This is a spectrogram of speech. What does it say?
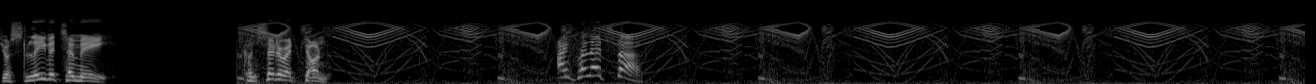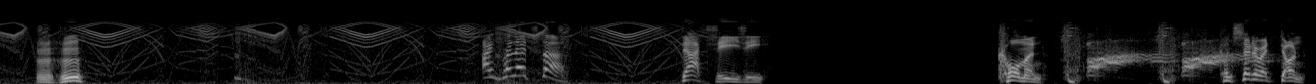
Just leave it to me. Consider it done. Ein Verletzter! Mm-hmm. Ein Verletzter! That's easy. Coming. Consider it done.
